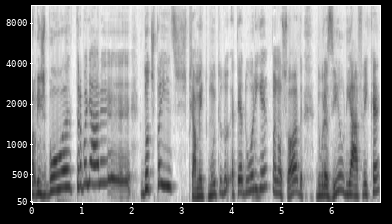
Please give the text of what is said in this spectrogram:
para Lisboa trabalhar uh, de outros países, especialmente muito do, até do Oriente, mas não só, de, do Brasil, de África.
